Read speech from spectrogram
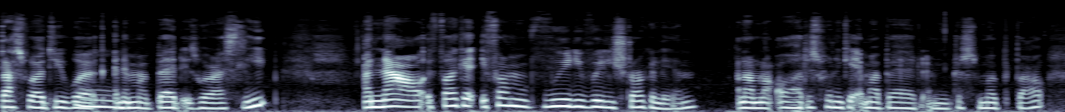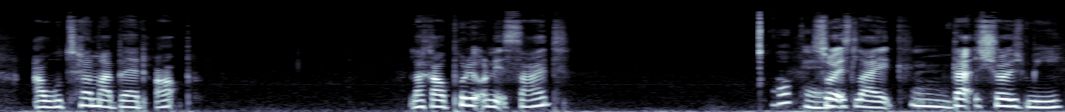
That's where I do work, and then my bed is where I sleep. And now, if I get if I'm really really struggling, and I'm like, oh, I just want to get in my bed and just mope about, I will turn my bed up. Like I'll put it on its side, Okay. so it's like mm. that shows me,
